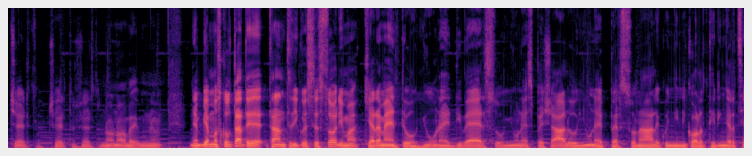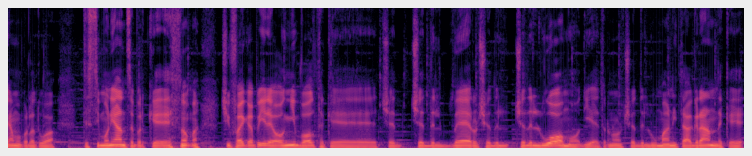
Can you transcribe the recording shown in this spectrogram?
Certo, certo, certo. No, no, beh, ne abbiamo ascoltate tante di queste storie, ma chiaramente ognuna è diversa, ognuna è speciale, ognuna è personale. Quindi, Nicola, ti ringraziamo per la tua testimonianza perché insomma ci fai capire ogni volta che c'è, c'è del vero, c'è, del, c'è dell'uomo dietro, no? c'è dell'umanità grande che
